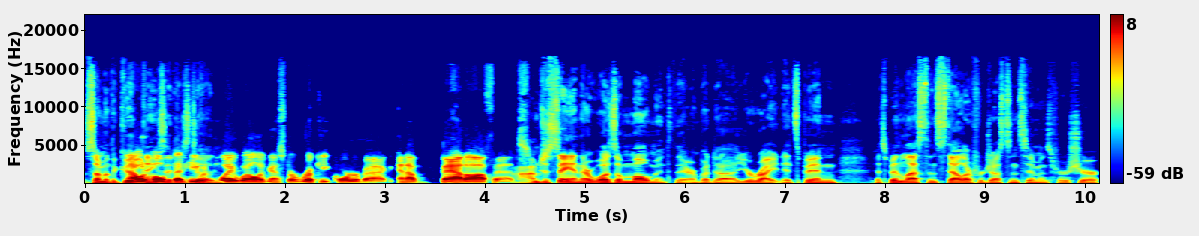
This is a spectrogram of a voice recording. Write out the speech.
some of the good I would things hope that, that he's he done. would play well against a rookie quarterback and a bad offense. I'm just saying there was a moment there, but uh, you're right. It's been it's been less than stellar for Justin Simmons for sure.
